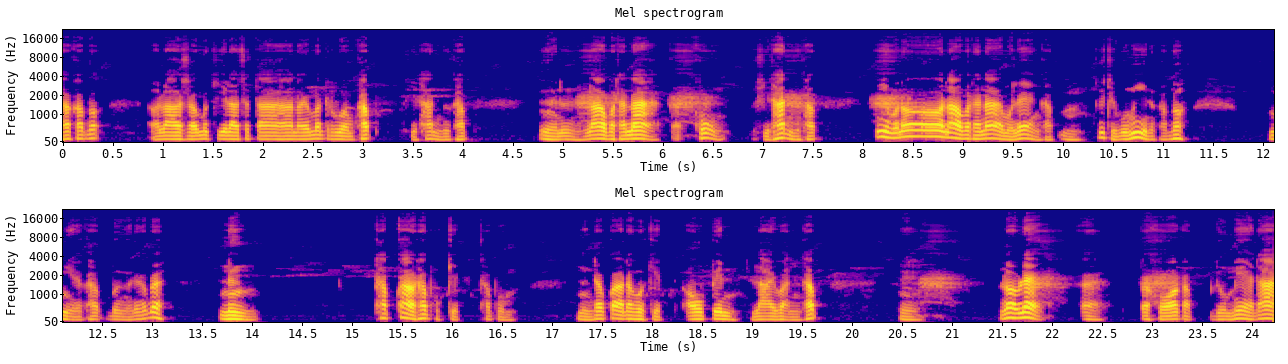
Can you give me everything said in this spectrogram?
นะครับเนาะเอาลาสามัคคีลาสตาร์ฮานอยมารวมครับสี่ท่านอยู่ครับเออเล่าพัฒนากับโค้งสี่ท่านอยู่ครับ นี่มันเนาะลาวพัฒนาหมือแรงครับอืมคือถือบ่มีนะครับเนาะนี่นะครับเบิ่งนะครับเด้อหนึ่งทับเก้าทับหกเจ็ดครับผมหนึ่งทับเก้าทับหกเจ็ดเอาเป็นรายวันครับอืรอบแรกอ่าไปขอกับโยมแม่ได้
